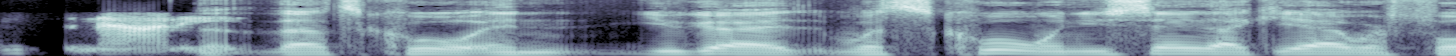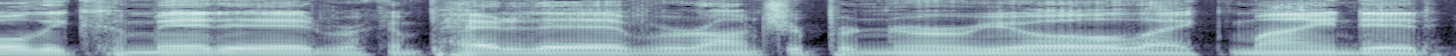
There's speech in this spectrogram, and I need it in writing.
Cincinnati. Th- that's cool. And you guys, what's cool when you say like, yeah, we're fully committed, we're competitive, we're entrepreneurial, like minded.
